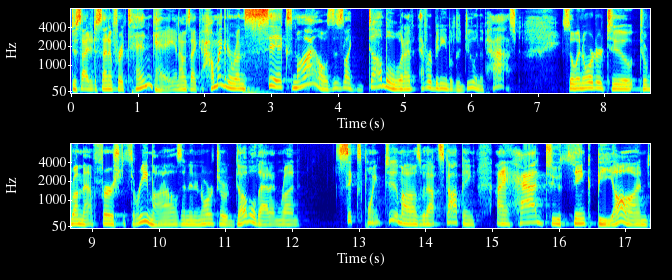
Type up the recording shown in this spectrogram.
decided to sign up for a 10K. And I was like, how am I going to run six miles? This is like double what I've ever been able to do in the past. So in order to to run that first 3 miles and in order to double that and run 6.2 miles without stopping, I had to think beyond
